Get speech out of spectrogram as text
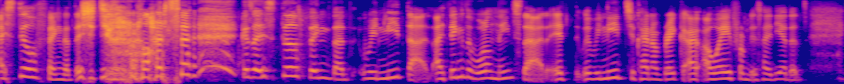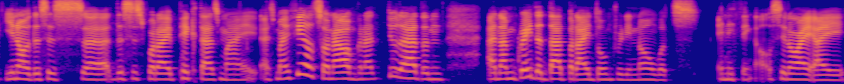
I still think that they should do liberal arts because I still think that we need that. I think the world needs that. It we need to kind of break away from this idea that, you know, this is uh, this is what I picked as my as my field. So now I'm gonna do that, and and I'm great at that, but I don't really know what's anything else. You know, I. I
